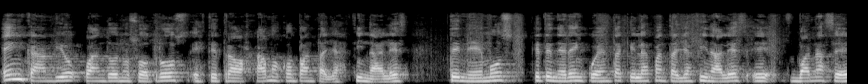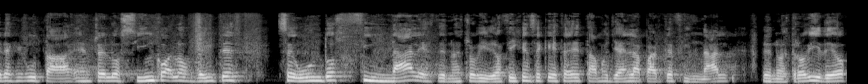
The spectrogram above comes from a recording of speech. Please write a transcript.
En cambio, cuando nosotros este, trabajamos con pantallas finales, tenemos que tener en cuenta que las pantallas finales eh, van a ser ejecutadas entre los 5 a los 20 segundos finales de nuestro video. Fíjense que estamos ya en la parte final de nuestro video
